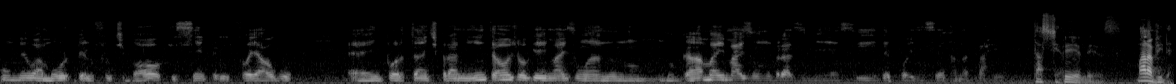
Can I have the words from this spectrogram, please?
o meu amor pelo futebol, que sempre foi algo é, importante para mim. Então, eu joguei mais um ano no, no Gama e mais um no Brasiliense, e depois encerrando a carreira. Tá certo. Beleza. Maravilha.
